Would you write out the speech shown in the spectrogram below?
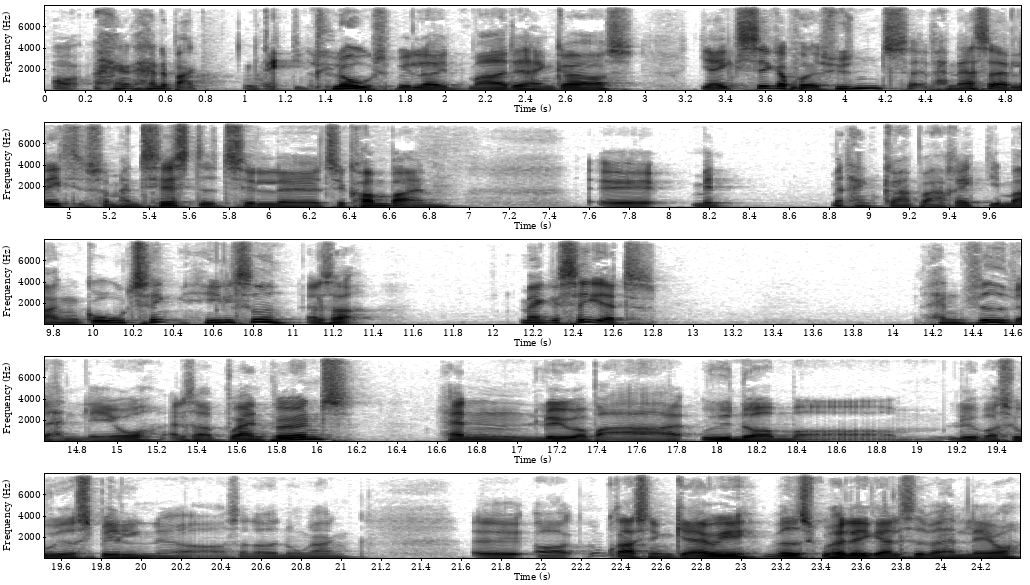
og han, han er bare en rigtig klog spiller i meget af det, han gør også. Jeg er ikke sikker på, at jeg synes, at han er så atletisk, som han testede til, øh, til Combine. Øh, men, men han gør bare rigtig mange gode ting hele tiden. Altså, man kan se, at han ved, hvad han laver. Altså, Brian Burns, han løber bare udenom og løber sig ud af spillene og sådan noget nogle gange. Øh, og Rashin Gary ved sgu heller ikke altid, hvad han laver.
